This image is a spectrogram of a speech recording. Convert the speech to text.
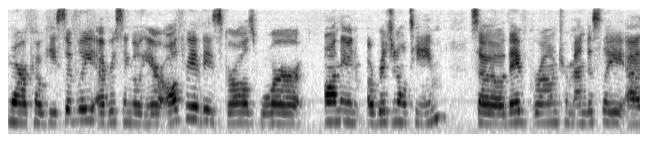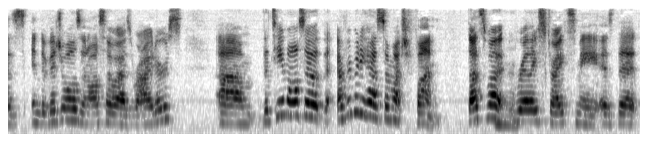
more cohesively every single year. All three of these girls were on the original team, so they've grown tremendously as individuals and also as riders. Um, the team also, everybody has so much fun. That's what Mhm. really strikes me is that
